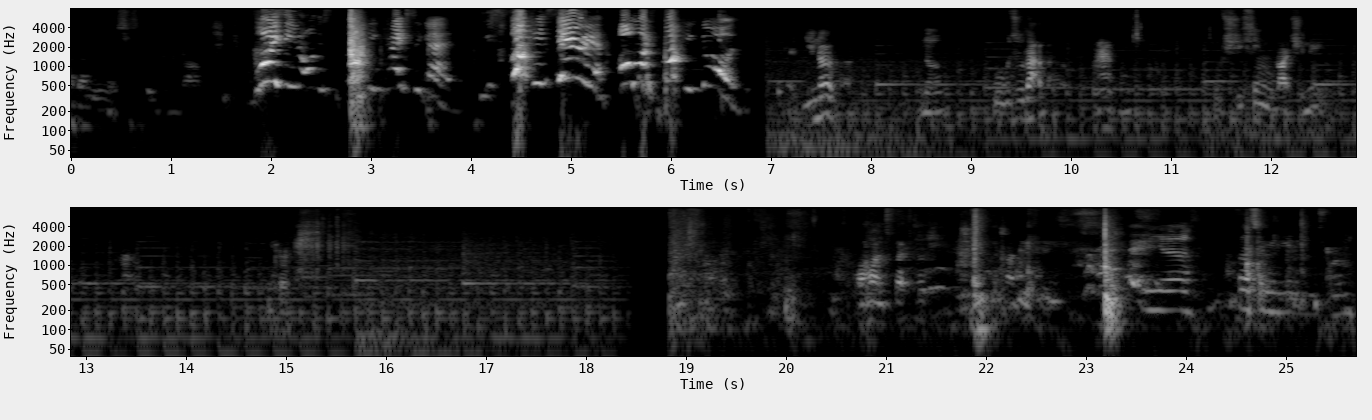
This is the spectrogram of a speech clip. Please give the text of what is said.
I don't know what she's talking about. Why is he not on this fucking case again? Are you fucking serious? Oh my fucking god! You know her? No. What was all that about? I. Well, she seemed like she knew. Okay. Oh, hi, Inspector. What can I do for you? Yeah, first thing we need in this room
